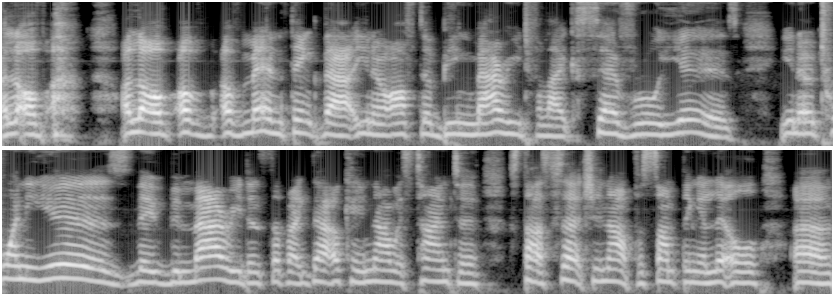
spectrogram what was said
a lot of a lot of, of, of men think that you know after being married for like several years you know 20 years they've been married and stuff like that okay now it's time to start searching out for something a little uh,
